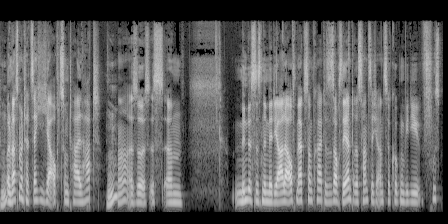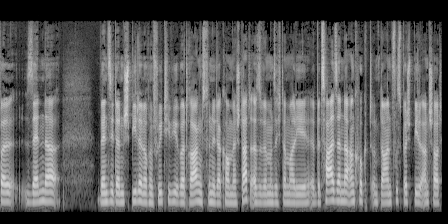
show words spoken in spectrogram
Mhm. Und was man tatsächlich ja auch zum Teil hat. Mhm. Ja, also es ist ähm, mindestens eine mediale Aufmerksamkeit. Das ist auch sehr interessant, sich anzugucken, wie die Fußballsender wenn sie dann Spiele noch im Free TV übertragen, das findet ja kaum mehr statt. Also wenn man sich da mal die äh, Bezahlsender anguckt und da ein Fußballspiel anschaut,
